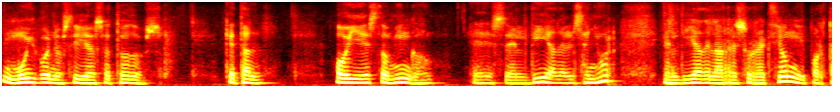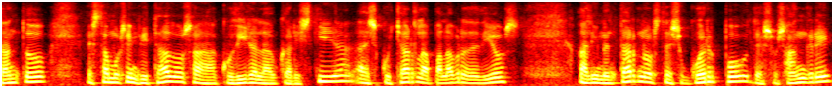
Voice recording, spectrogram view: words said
Muy buenos días a todos. ¿Qué tal? Hoy es domingo, es el día del Señor, el día de la resurrección y por tanto estamos invitados a acudir a la Eucaristía, a escuchar la palabra de Dios, a alimentarnos de su cuerpo, de su sangre,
